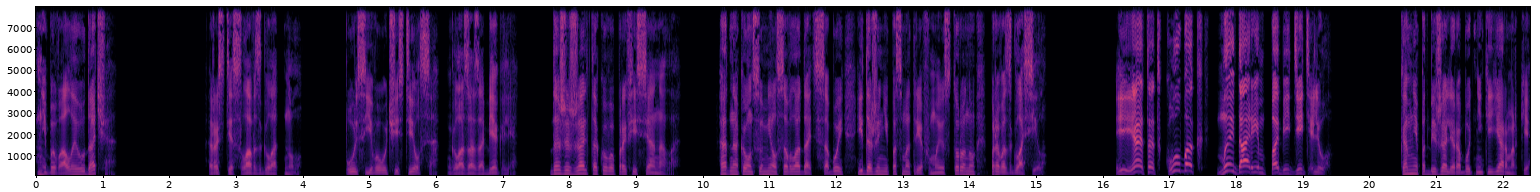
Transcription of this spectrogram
Небывалая удача. Ростислав сглотнул. Пульс его участился, глаза забегали. Даже жаль такого профессионала. Однако он сумел совладать с собой и, даже не посмотрев в мою сторону, провозгласил. «И этот кубок мы дарим победителю!» Ко мне подбежали работники ярмарки,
